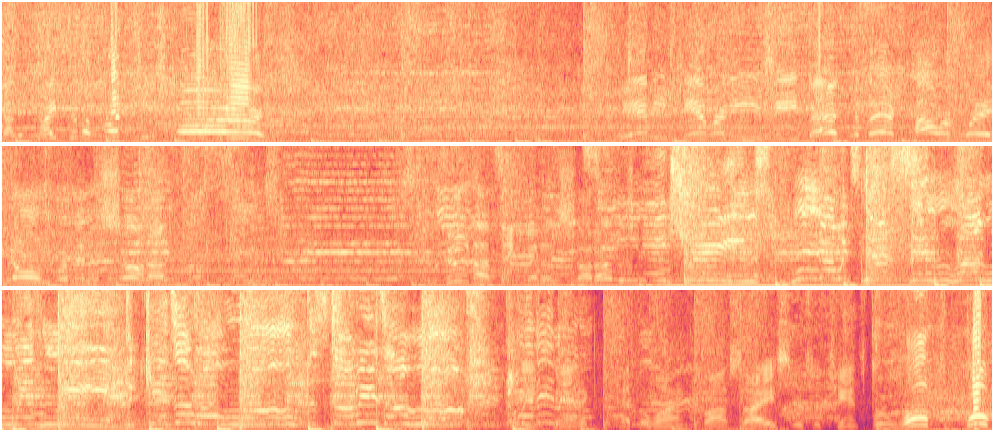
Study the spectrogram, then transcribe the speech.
cutting right to the front. She scores! Cameranesi, back-to-back power play goals for Minnesota. 2-0 Minnesota. Dreams. No, it's nothing wrong with me. The kids are all wrong. The stories are wrong. Pannek at the line, cross ice. There's a chance for Wolfe. Wolfe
